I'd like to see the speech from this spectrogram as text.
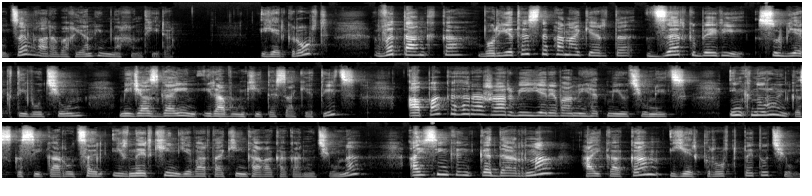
լուծել Ղարաբաղյան հիմնախնդիրը։ Երկրորդ, վտանգ կա, որ եթե Ստեփանակերտը ձերկ բերի սուբյեկտիվություն միջազգային իրավունքի տեսակետից, ապա կհրաժարվի Երևանի հետ միությունից, ինքնուրույն կսկսի կառուցել իր ներքին եւ արտաքին քաղաքականությունը, այսինքն կդառնա հայկական երկրորդ պետություն։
